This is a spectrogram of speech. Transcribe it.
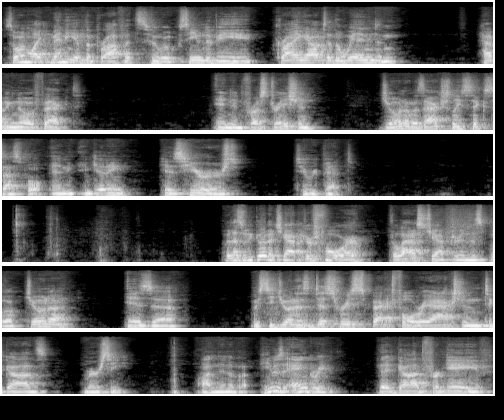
So, unlike many of the prophets who seem to be crying out to the wind and having no effect, and in frustration, Jonah was actually successful in, in getting his hearers to repent. But as we go to chapter 4, the last chapter in this book, Jonah is uh, we see Jonah's disrespectful reaction to God's mercy on Nineveh. He was angry that God forgave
